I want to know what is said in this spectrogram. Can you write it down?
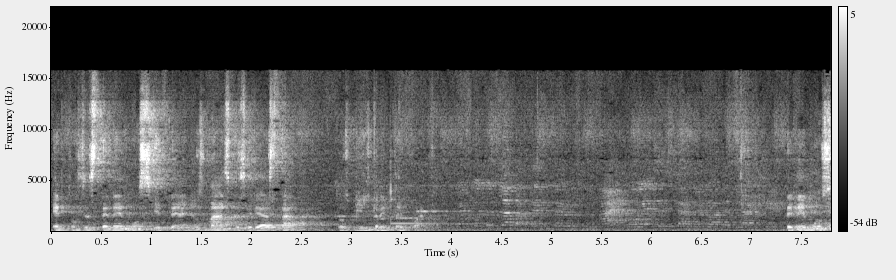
entonces tenemos 7 años más, que sería hasta 2034. Tenemos,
